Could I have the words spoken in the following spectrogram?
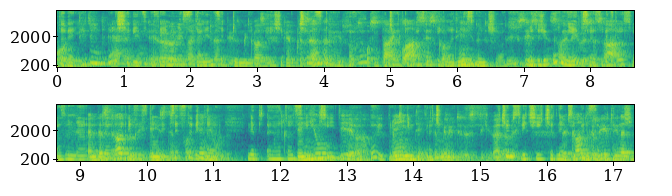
War didn't end in the early Stalin se 1920s domnívali, because representatives of hostile počátku classes 20. let continued neskončila, to exist protože inside the uvnitř Sovětského USSR svazu and the nadále struggle existovali against them představitelé continued. Nepřátelských tříd. Boj proti nim pokračoval. O čem svědčí četné případy sabotáží.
